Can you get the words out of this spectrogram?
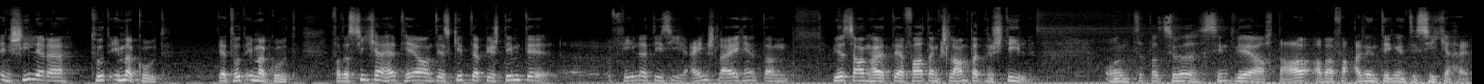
Ein Skilehrer tut immer gut. Der tut immer gut. Von der Sicherheit her und es gibt ja bestimmte äh, Fehler, die sich einschleichen. Dann, wir sagen halt, der fährt einen geschlamperten Stil. Und dazu sind wir auch da, aber vor allen Dingen die Sicherheit.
